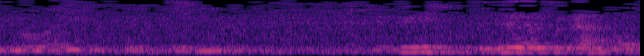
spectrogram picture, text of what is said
Imam Ali Itu pernah buat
